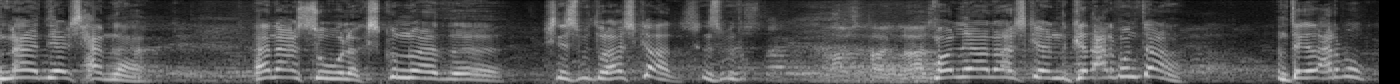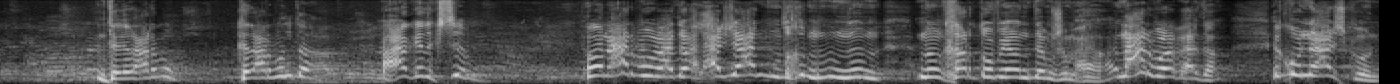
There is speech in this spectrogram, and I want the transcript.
ما ديالش حامله أنا نسولك شكون هذا شنو سميتو الاشكال شنو سميتو قول لي الاشكال كتعرفوا أنت؟ أنت كتعرفوا أنت كتعرفوا كتعرفوا أنت؟ عا كتكتب ونعرفوا بعد واحد الحاجة ننخرطوا فيها وندمجوا معها نعرفوها بعدا يقول شكون؟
